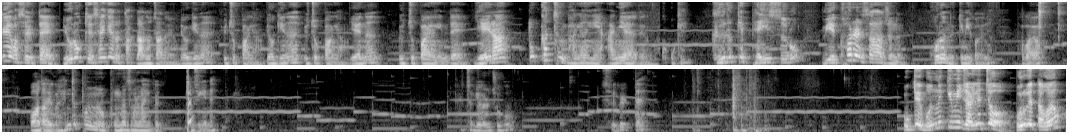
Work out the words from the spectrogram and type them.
크게 봤을 때 이렇게 세 개로 딱 나눴잖아요. 여기는 이쪽 방향 여기는 이쪽 방향. 얘는 이쪽 방향인데 얘랑 똑같은 방향이 아니어야 되는 거. 오케이? 그렇게 베이스로 위에 컬을 쌓아주는 그런 느낌이거든요. 봐봐요. 와 나 이거 핸드폰으로 보면서 하려니까 움직이네. 살짝 열주고 식을 때. 오케이 뭔 느낌인지 알겠죠? 모르겠다고요?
